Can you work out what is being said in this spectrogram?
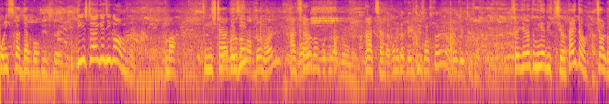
পরিষ্কার দেখো। তিরিশ টাকা কেজি গম? বাহ তিরিশ টাকা কেজি। আচ্ছা। আচ্ছা। এখন এটা পেয়েছি সস্তায় বেচছি সস্তায়। সেই জন্য তুমিও দিচ্ছ তাই তো? চলো।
